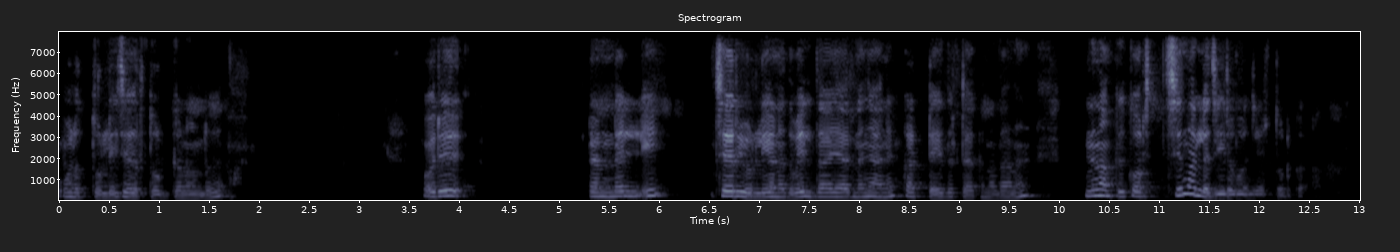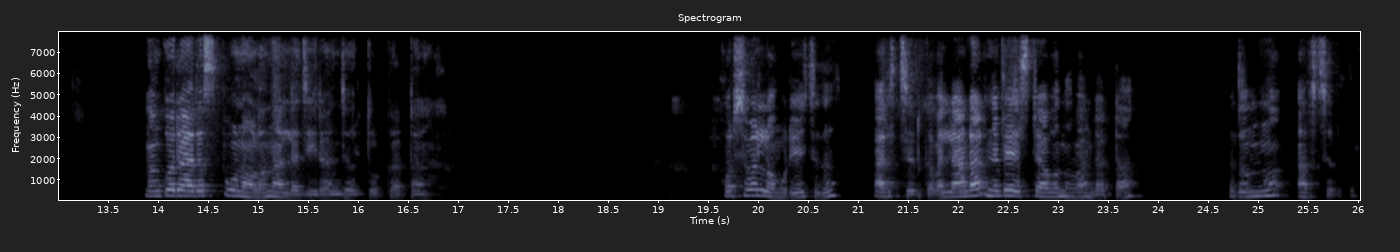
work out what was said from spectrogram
വെളുത്തുള്ളി ചേർത്ത് കൊടുക്കുന്നുണ്ട്. ഒരു രണ്ടല്ലി ചെറിയുള്ളിയാണ് അത് വലുതായ കാരണം ഞാൻ കട്ട് ചെയ്തിട്ടേക്കുന്നതാണ്. ഇനി നമുക്ക് കുറച്ച് നല്ല ജീരകം ചേർത്ത് കൊടുക്കാം. നമുക്ക് ഒരു അര സ്പൂണോളം നല്ല ജീരകം ചേർത്ത് കൊടുക്കാം കേട്ടോ. കുറച്ച് വെള്ളവും കൂടി ഒഴിച്ചത് അരച്ചെടുക്കാം. വല്ലാണ്ട് അരിഞ്ഞ പേസ്റ്റ് ആവൊന്നും വേണ്ട കേട്ടാ. ഇതൊന്ന് അരച്ചെടുക്കാം.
